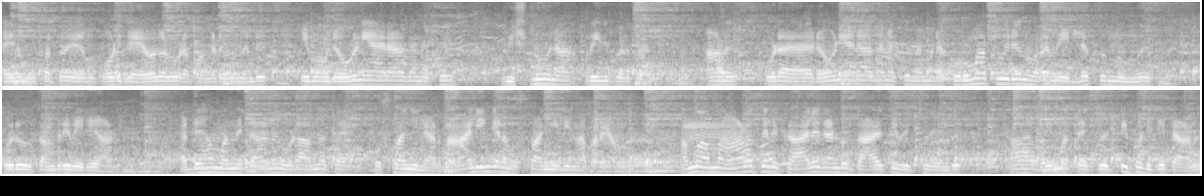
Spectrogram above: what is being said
അതിന് മുപ്പത്ത് കോടി ദേവകളൂടെ പങ്കെടുക്കുന്നുണ്ട്. ഇപ്പം രോഹിണി ആരാധനക്ക് വിഷ്ണുവിനെ പ്രീതിപ്പെടുത്താൻ ആണ്. ഇവിടെ രോഹിണി ആരാധനക്ക് നമ്മുടെ കുറുമാത്തൂര് എന്ന് പറയുന്ന ഇല്ലത്തു നിന്ന് ഒരു തന്ത്രി വരികയാണ്. അദ്ദേഹം വന്നിട്ടാണ് ഇവിടെ അന്നത്തെ പുഷ്പാഞ്ജലി നടന്നത്. ആലിംഗന പുഷ്പാഞ്ജലി എന്നാണ് പറയാവുന്നത് അന്ന് അന്ന് ആളത്തിന് കാൽ രണ്ടും താഴ്ത്തി വെച്ചുകൊണ്ട് ആ ബിംബത്തെ കെട്ടിപ്പിടിച്ചിട്ടാണ്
